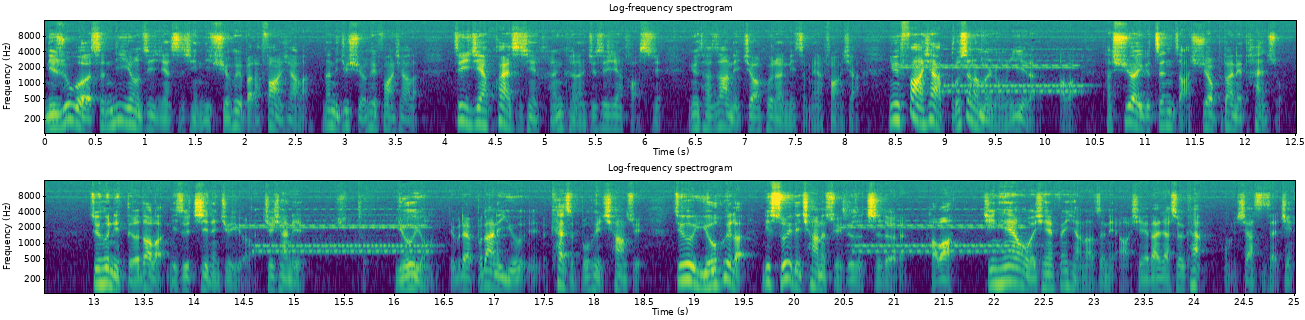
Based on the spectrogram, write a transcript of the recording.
你如果是利用这件事情，你学会把它放下了，那你就学会放下了。这一件坏事情很可能就是一件好事情，因为它让你教会了你怎么样放下。因为放下不是那么容易的，好吧？它需要一个挣扎，需要不断的探索。最后你得到了，你这个技能就有了。就像你游泳，对不对？不断的游，开始不会呛水，最后游会了，你所有的呛的水都是值得的，好吧？今天我先分享到这里啊，谢谢大家收看，我们下次再见。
